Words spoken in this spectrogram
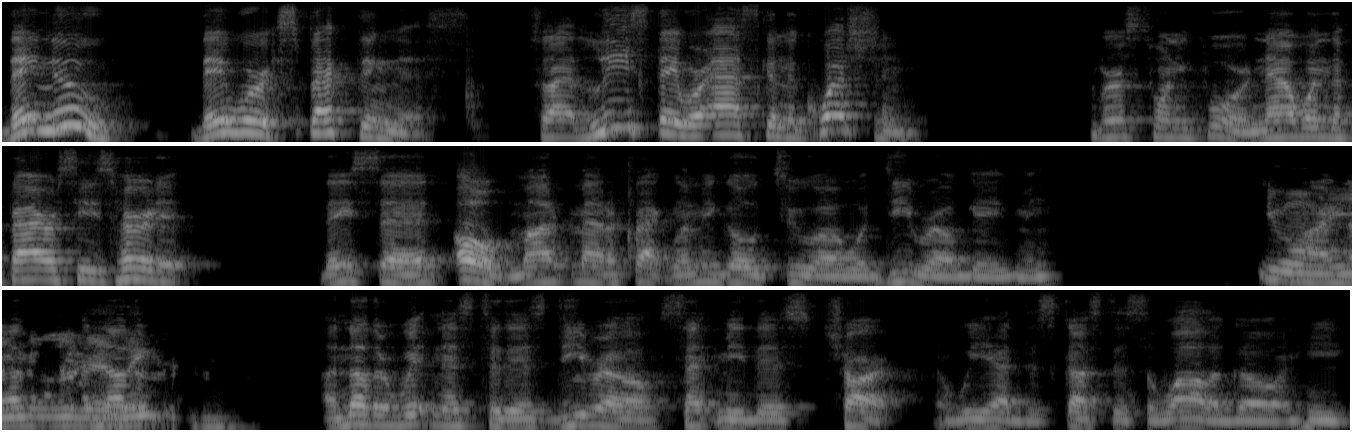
They knew they were expecting this. So at least they were asking the question. Verse 24. Now, when the Pharisees heard it, they said, Oh, my, matter of fact, let me go to uh, what D-Rail gave me. You want to Another- another- another witness to this, D-Rail sent me this chart, and we had discussed this a while ago, and he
